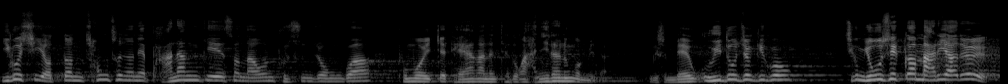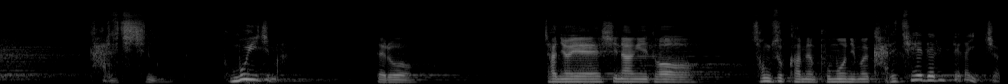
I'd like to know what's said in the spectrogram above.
이것이 어떤 청소년의 반항기에서 나온 불순종과 부모에게 대항하는 태도가 아니라는 겁니다. 이것은 매우 의도적이고 지금 요셉과 마리아를 가르치시는 겁니다. 부모이지만 때로 자녀의 신앙이 더 성숙하면 부모님을 가르쳐야 될 때가 있죠.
